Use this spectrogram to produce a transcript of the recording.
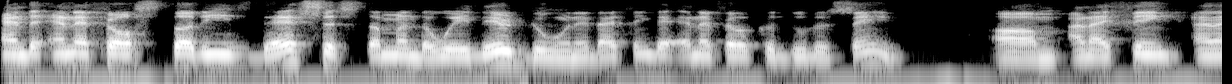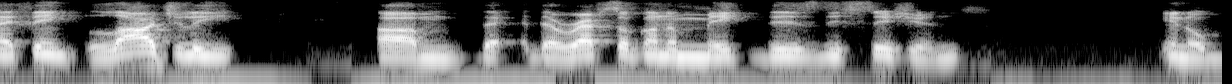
and the NFL studies their system and the way they're doing it, I think the NFL could do the same. Um, and I think and I think largely, um, the the refs are gonna make these decisions you know,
